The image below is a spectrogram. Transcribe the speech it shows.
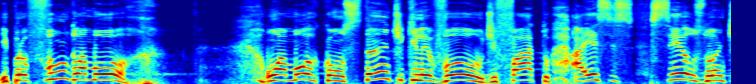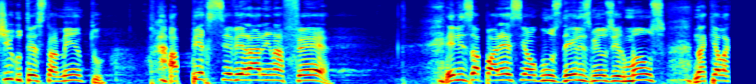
e profundo amor, um amor constante que levou, de fato, a esses seus do Antigo Testamento a perseverarem na fé eles aparecem, alguns deles, meus irmãos, naquela,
